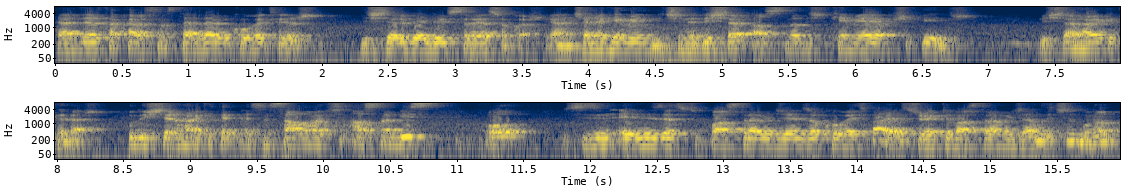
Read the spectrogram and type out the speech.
Telleri takarsınız, teller bir kuvvet verir, dişleri belli bir sıraya sokar. Yani çene kemiğinin içinde dişler aslında diş kemiğe yapışık değildir. Dişler hareket eder. Bu dişlerin hareket etmesini sağlamak için aslında biz o sizin elinizde tutup bastırabileceğiniz o kuvvet var ya sürekli bastıramayacağınız için bunu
